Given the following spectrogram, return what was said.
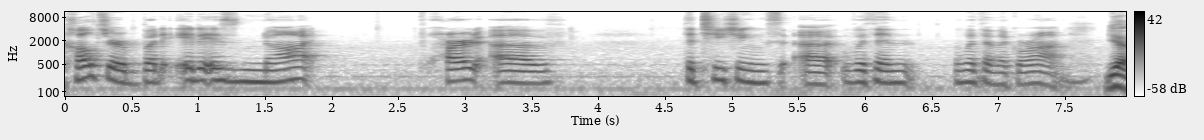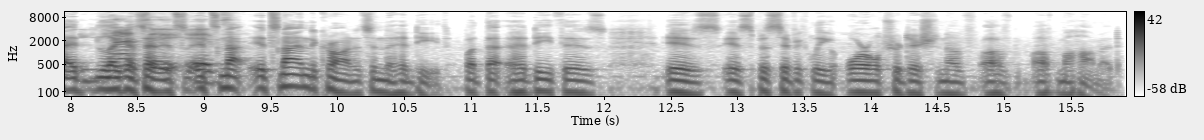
culture, but it is not part of the teachings uh, within within the Quran. Yeah, like I said, it's, it's, it's not it's not in the Quran. It's in the Hadith, but the Hadith is is is specifically oral tradition of of, of Muhammad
